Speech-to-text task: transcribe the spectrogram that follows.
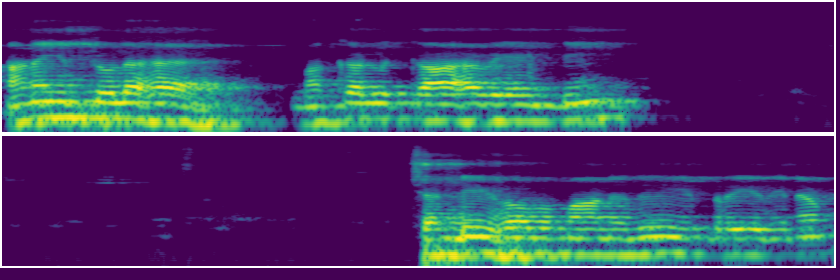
அனைத்துலக மக்களுக்காக வேண்டி சண்டி ஹோமமானது இன்றைய தினம்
